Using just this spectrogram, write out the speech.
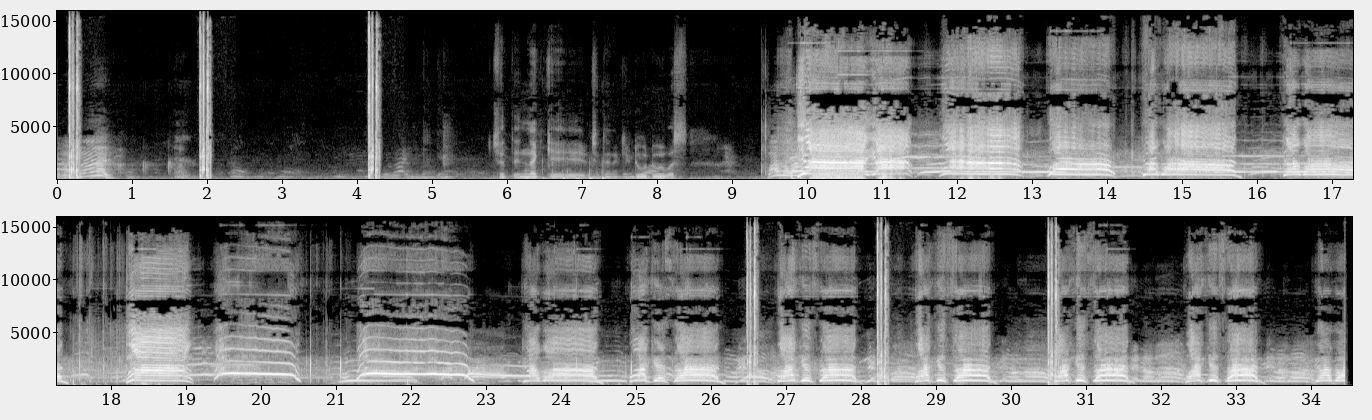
Laban! Chetinake, Chetinake, do, do, was. Yeah! Yeah! Come on! Come on! Ah! Come on! Pakistan! Pakistan! Pakistan! Pakistan! Pakistan! Come on!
